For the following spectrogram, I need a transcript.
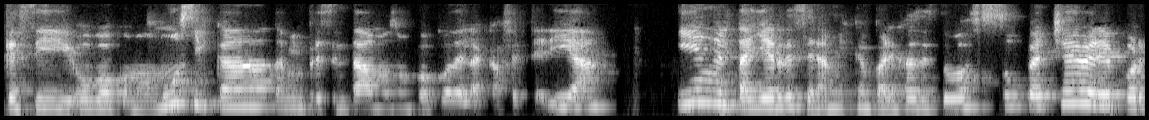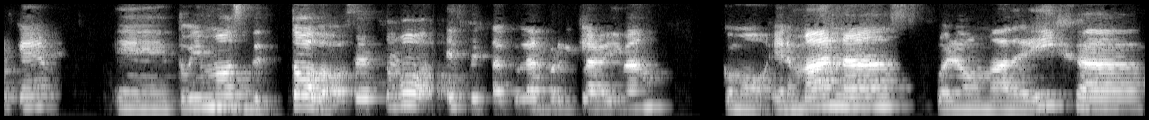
que sí hubo como música, también presentábamos un poco de la cafetería. Y en el taller de cerámica en parejas estuvo súper chévere porque eh, tuvimos de todo, o sea, estuvo espectacular porque claro, iban como hermanas, fueron madre e hija,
